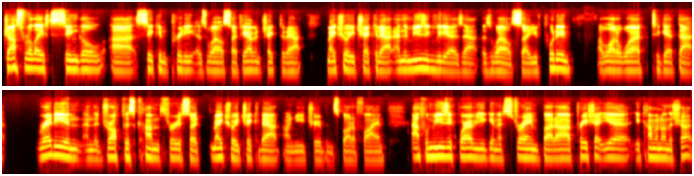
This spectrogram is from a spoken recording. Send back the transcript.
Just released single, uh, Sick and Pretty as well. So if you haven't checked it out, make sure you check it out. And the music video is out as well. So you've put in a lot of work to get that ready and, and the drop has come through. So make sure you check it out on YouTube and Spotify and Apple Music, wherever you're going to stream. But I uh, appreciate you, you coming on the show.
